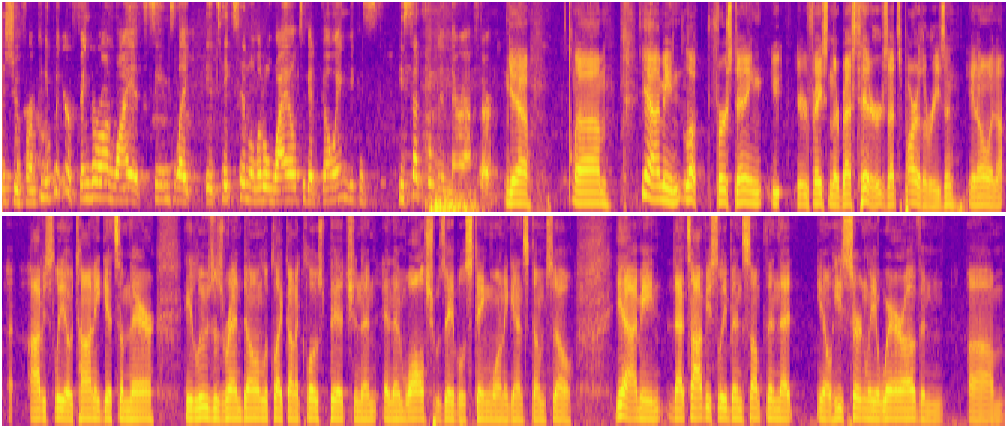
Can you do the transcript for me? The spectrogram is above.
issue for him. Can you put your finger on why it seems like it takes him a little while to get going? Because he settled in thereafter. Yeah. Um, yeah, I mean, look, first inning, you, you're facing their best hitters. That's part of the reason, you know, and uh, obviously Ohtani gets them there. He loses Rendon, looked like on a close pitch, and then and then Walsh was able to sting one against them. So, yeah, I mean, that's obviously been something that you know he's certainly aware of, and um,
